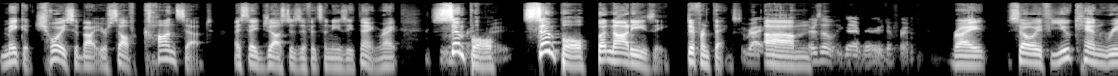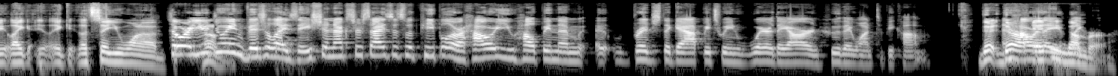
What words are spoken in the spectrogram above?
make a choice about your self concept, I say just as if it's an easy thing, right? Simple, Right. simple, but not easy. Different things. right. Um, There's a they're very different. Right. So if you can re like like let's say you want to So are you don't know. doing visualization exercises with people or how are you helping them uh, bridge the gap between where they are and who they want to become? there, there are are any they, like- number.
